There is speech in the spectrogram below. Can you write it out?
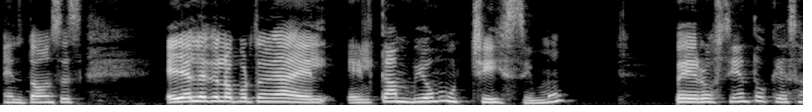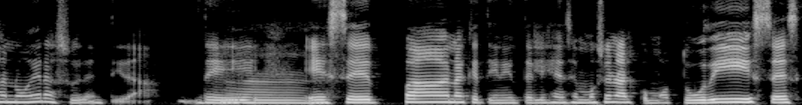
Entonces, ella le dio la oportunidad a él, él cambió muchísimo, pero siento que esa no era su identidad, de Mm. ese pana que tiene inteligencia emocional, como tú dices,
